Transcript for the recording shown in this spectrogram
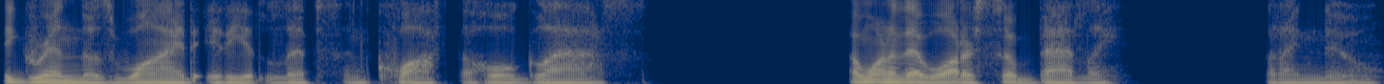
He grinned those wide idiot lips and quaffed the whole glass. I wanted that water so badly, but I knew.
